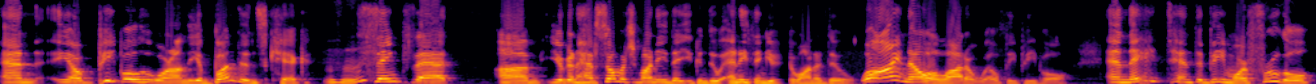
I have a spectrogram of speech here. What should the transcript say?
and you know people who are on the abundance kick mm-hmm. think that um, you're going to have so much money that you can do anything you want to do. Well, I know a lot of wealthy people, and they tend to be more frugal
